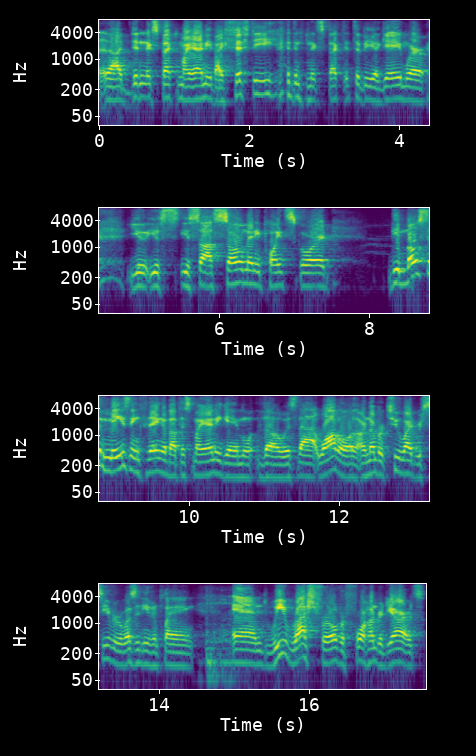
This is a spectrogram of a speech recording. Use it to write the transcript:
I didn't expect Miami by 50. I didn't expect it to be a game where you you you saw so many points scored. The most amazing thing about this Miami game, though, is that Waddle, our number two wide receiver, wasn't even playing, and we rushed for over 400 yards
